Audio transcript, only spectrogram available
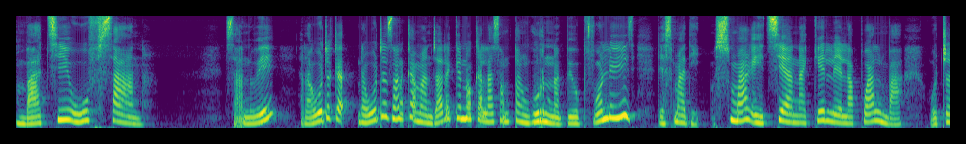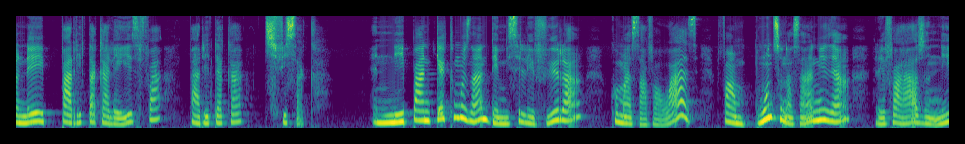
mba tsy ho fisahana. Izany hoe raha ohatra ka raha ohatra izany ka mandraraka ianao ka lasa mitangorona be eo ampovoany ilay izy dia somady- somary hetsehana kely ilay lapoaly mba ohatran'ny hoe hiparitaka ilay izy fa hiparitaka tsy fisaka. Ny pancake moa zany dia misy levure a, koa mazava ho azy fa mibontsina zany izy a rehefa azon'ny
